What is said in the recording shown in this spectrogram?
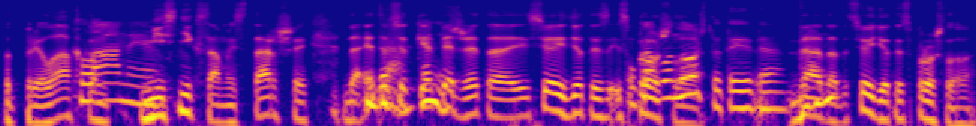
под прилавком, Кланы. мясник самый старший. Да, это да, все-таки, опять же, это все идет из, из У прошлого. Кого нож, то ты, да. Да, угу. да, да, все идет из прошлого.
